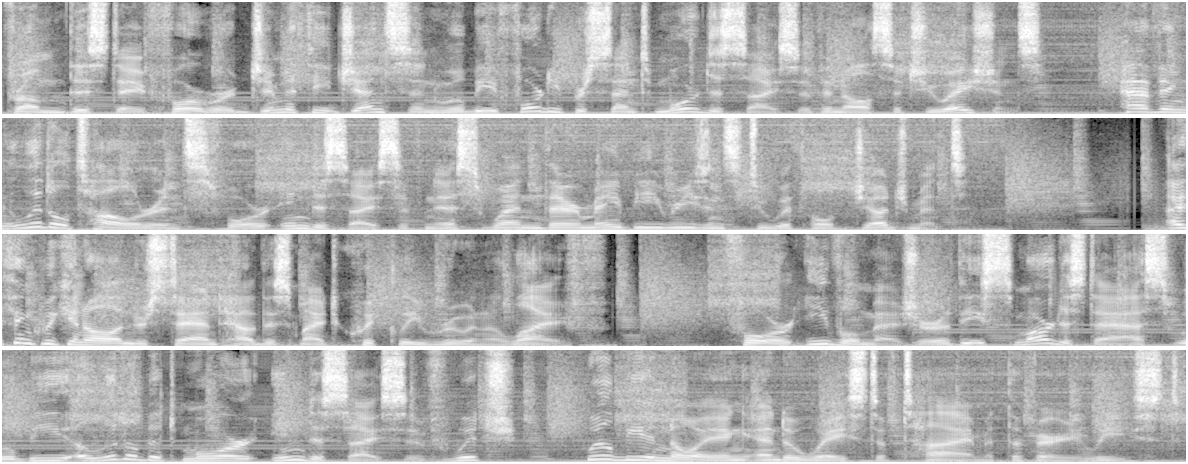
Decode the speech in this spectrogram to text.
From this day forward, Jimothy Jensen will be 40% more decisive in all situations, having little tolerance for indecisiveness when there may be reasons to withhold judgment. I think we can all understand how this might quickly ruin a life. For evil measure, the smartest ass will be a little bit more indecisive, which will be annoying and a waste of time at the very least.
